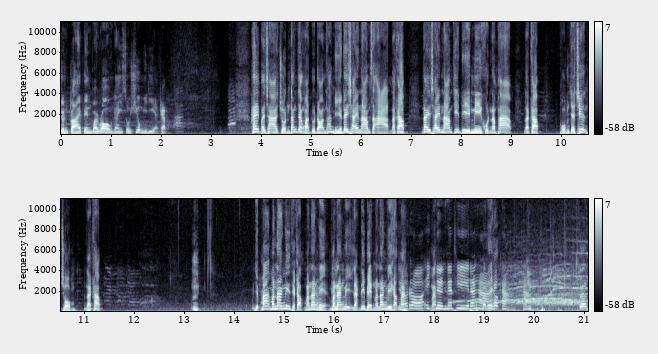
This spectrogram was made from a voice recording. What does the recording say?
จนกลายเป็นไวรัลในโซเชียลมีเดียครับให้ประชาชนทั้งจังหวัดอุดรธานีได้ใช้น้ำสะอาดนะครับ ได้ใช้น้ำที่ดีมีคุณภาพนะครับ ผมจะชื่นชมนะครับอื มมามานั่งนี่สิครับมานั่งนี่มานั่งนี่อยากดีเบตมานั่งนี่ครับเดี๋มายวรออีกมาหนึ่งนาทีนะคะมานี่ครับ ค่ะค่ะเชิญ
